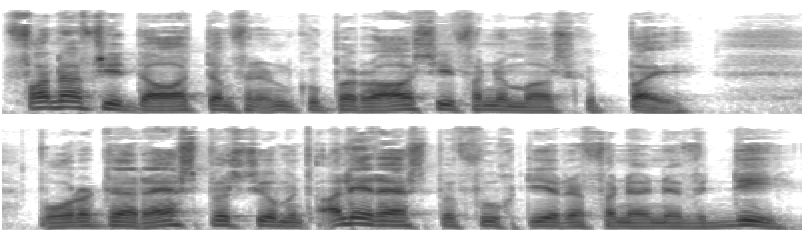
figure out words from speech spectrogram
vanaf die datum van inkorporasie van 'n maatskappy word dit 'n regspersoon met al die regsbevoegdhede van 'n individu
